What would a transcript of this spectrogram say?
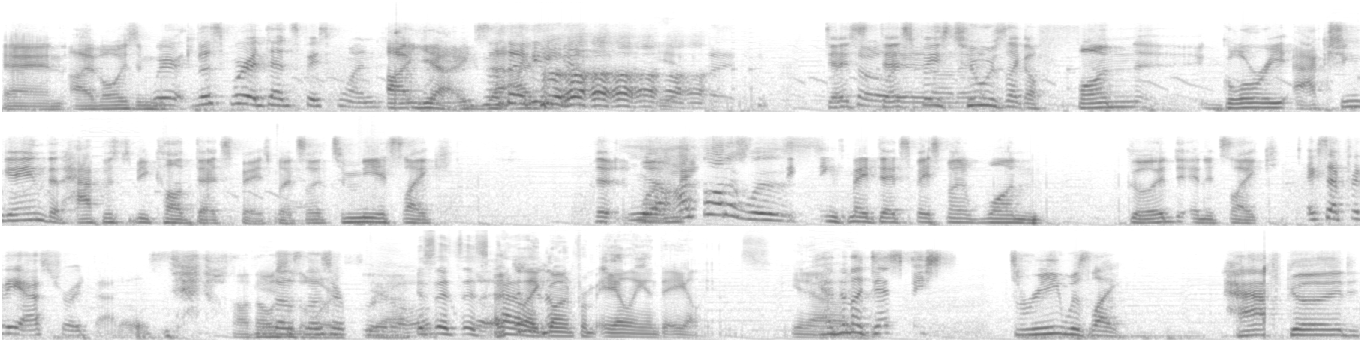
and i've always been We're this. We're at Dead Space One. Uh, yeah, exactly. yeah. Dead, totally Dead Space 2 it. is like a fun, gory action game that happens to be called Dead Space. But it's like, to me, it's like. The, Yeah, I thought it was- these things made Dead Space 1 good, and it's like. Except for the asteroid battles. oh, Those, are those are worst, yeah. brutal. It's it's, it's kind of like going from Alien to Aliens. You know. Yeah, and then like Dead Space 3 was like half good,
